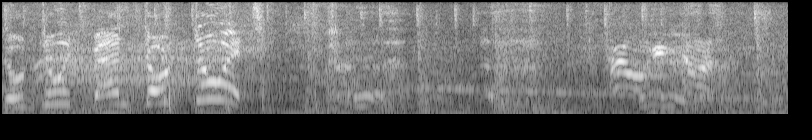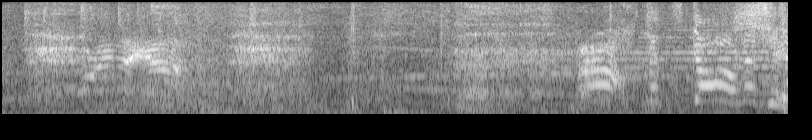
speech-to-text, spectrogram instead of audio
Don't do it, man! Don't do it! 香港警察，过嚟嚟啊！ Let's go! Let's go!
